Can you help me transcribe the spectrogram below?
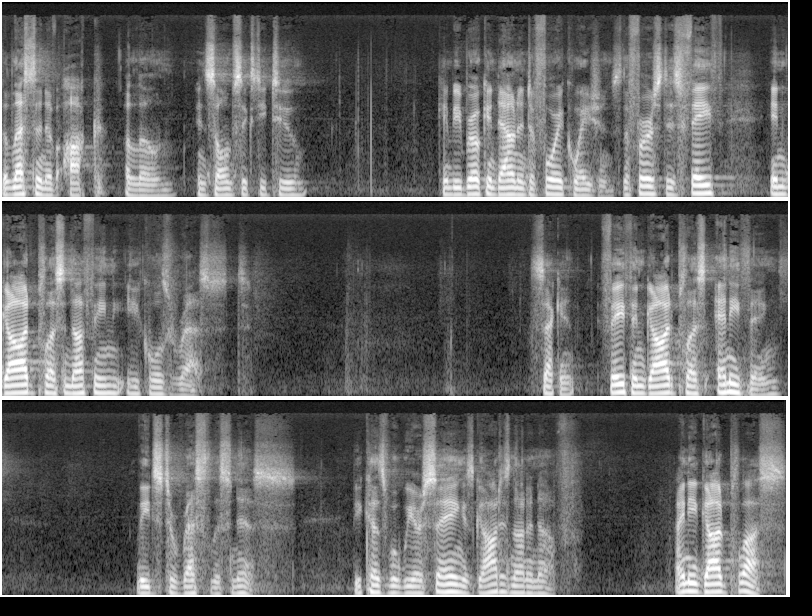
The lesson of Ak alone in Psalm 62 can be broken down into four equations. The first is faith in God plus nothing equals rest. Second, faith in God plus anything leads to restlessness because what we are saying is God is not enough. I need God plus.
